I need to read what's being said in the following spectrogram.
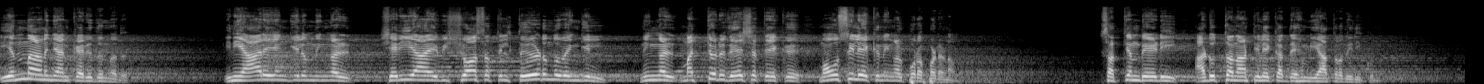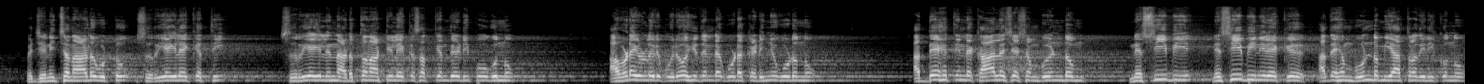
എന്നാണ് ഞാൻ കരുതുന്നത്. ഇനി ആരെയെങ്കിലും നിങ്ങൾ ശരിയായ വിശ്വാസത്തിൽ തേടുന്നുവെങ്കിൽ നിങ്ങൾ മറ്റൊരു ദേശത്തേക്ക് മൗസിലേക്ക് നിങ്ങൾ പുറപ്പെടണം. സത്യം തേടി അടുത്ത നാട്ടിലേക്ക് അദ്ദേഹം യാത്ര തിരിക്കുന്നു. ഇപ്പൊ ജനിച്ച നാട് വിട്ടു സിറിയയിലേക്ക് എത്തി സിറിയയിൽ നിന്ന് അടുത്ത നാട്ടിലേക്ക് സത്യം തേടി പോകുന്നു. അവിടെയുള്ളൊരു പുരോഹിതന്റെ കൂടെ കടിഞ്ഞുകൂടുന്നു. അദ്ദേഹത്തിന്റെ കാലശേഷം വീണ്ടും നസീബി നസീബീനിലേക്ക് അദ്ദേഹം വീണ്ടും യാത്ര തിരിക്കുന്നു.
